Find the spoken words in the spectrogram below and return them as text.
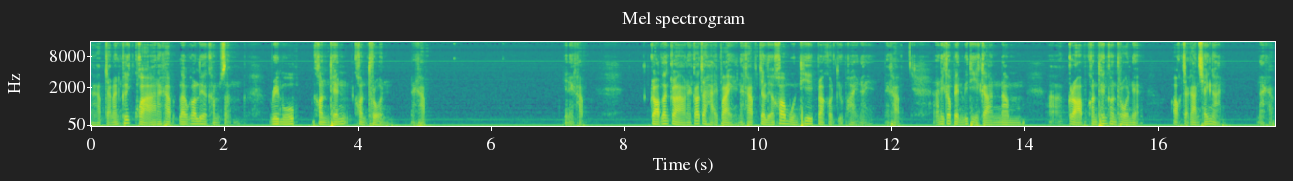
นะครับ จากนั้นคลิกขวานะครับ แล้วก็เลือกคำสั่ง remove content control นะครับนี่นะครับ กรอบดังกล่าวเนี่ยก็จะหายไปนะครับ จะเหลือข้อมูลที่ปรากฏอยู่ภายในนะครับ อันนี้ก็เป็นวิธีการนำกรอบ content control เนี่ย ออกจากการใช้งานนะครับ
